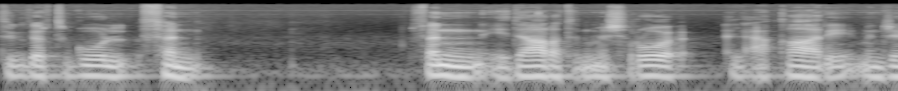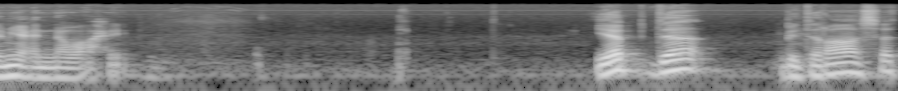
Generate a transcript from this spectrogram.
تقدر تقول فن فن إدارة المشروع العقاري من جميع النواحي. يبدأ بدراسة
